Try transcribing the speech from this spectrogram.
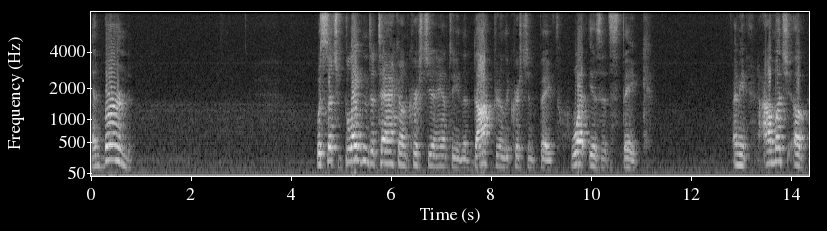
and burned. With such blatant attack on Christianity and the doctrine of the Christian faith, what is at stake? I mean, how much of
